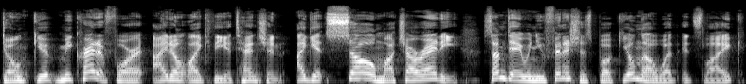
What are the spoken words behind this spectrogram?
don't give me credit for it. I don't like the attention. I get so much already. Someday when you finish this book, you'll know what it's like.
